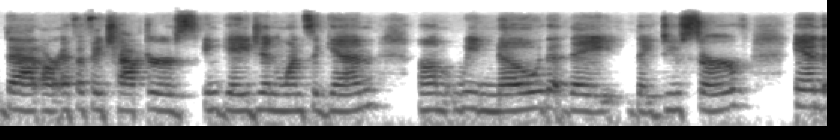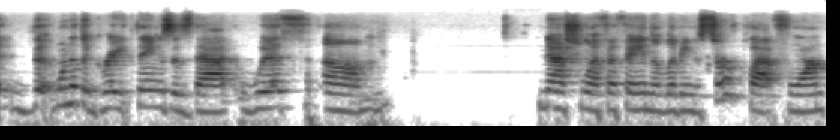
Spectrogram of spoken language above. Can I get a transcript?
that our FFA chapters engage in once again. Um, we know that they they do serve, and the, one of the great things is that with um, National FFA and the Living to Serve platform,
